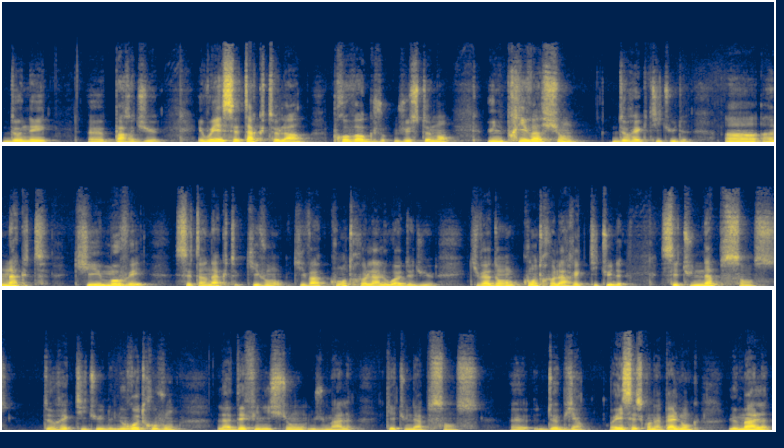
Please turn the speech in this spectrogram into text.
donnée euh, par Dieu. Et vous voyez, cet acte-là provoque justement une privation de rectitude. Un, acte qui est mauvais, c'est un acte qui, qui va contre la loi de Dieu, qui va donc contre la rectitude. C'est une absence de rectitude. Nous retrouvons la définition du mal, qui est une absence euh, de bien. Vous voyez, c'est ce qu'on appelle donc le mal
